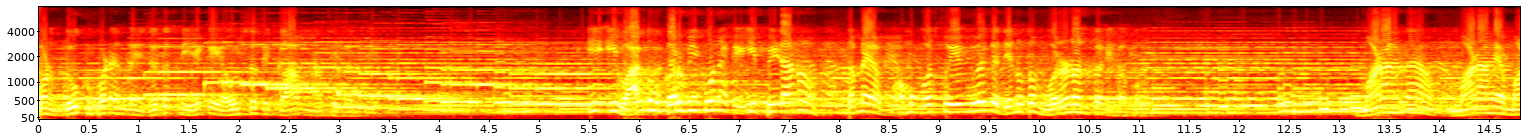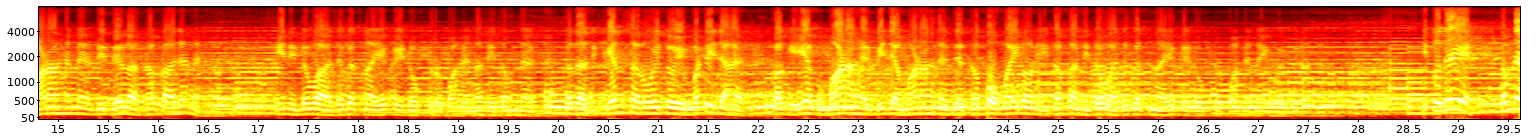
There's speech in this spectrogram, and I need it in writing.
પણ દુઃખ પડે ને જગતની એકેય ઔષધિ કામ નથી કરતી એ વાતો કરવી કોને કે એ પીડાનો? તમે અમુક વસ્તુ એવી હોય કે જેનું તમે વર્ણન કરી શકો. માણસના, માણસે માણસને દીધેલા ધક્કા છે ને, એની દવા જગતના એકેય ડોક્ટર પાસે નથી. તમને કદાચ કેન્સર હોય તો એ મટી જાય બાકી એક માણસે બીજા માણસને જે ધક્કો માર્યો ને, એ ધક્કાની દવા જગતના એકેય ડોક્ટર પાસે નહીં હોય એ તો જે તમને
